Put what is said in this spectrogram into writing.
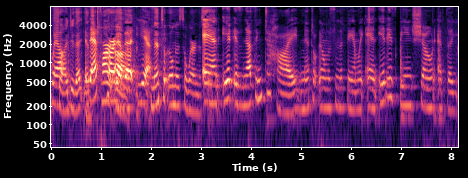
Well, I do that? Yeah, that's part of it, yes. Mental illness awareness. Week. And it is nothing to hide, mental illness in the family, and it is being shown at the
